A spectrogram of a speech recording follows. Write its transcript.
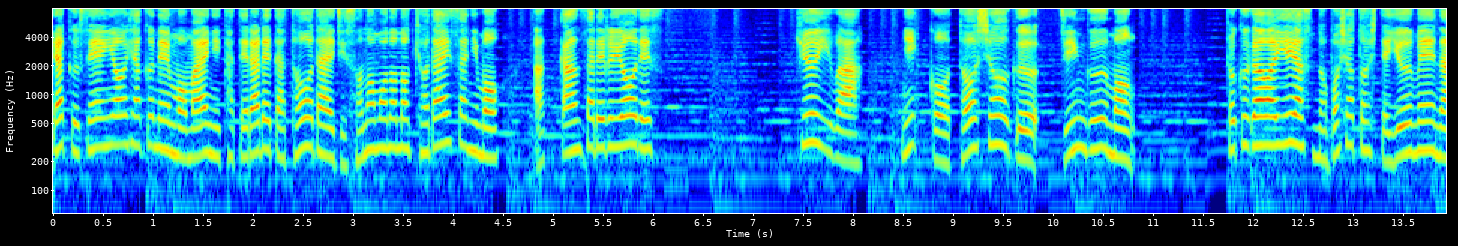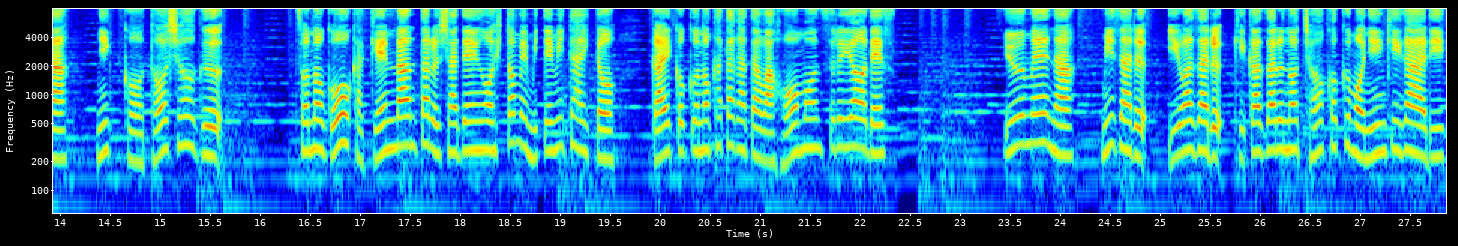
約1400年も前に建てられた東大寺そのものの巨大さにも圧巻されるようです。9位は日光東照宮神宮門。徳川家康の墓所として有名な日光東照宮。その豪華絢爛たる社殿を一目見てみたいと外国の方々は訪問するようです。有名な見ざる、言わざる、聞かざるの彫刻も人気があり、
